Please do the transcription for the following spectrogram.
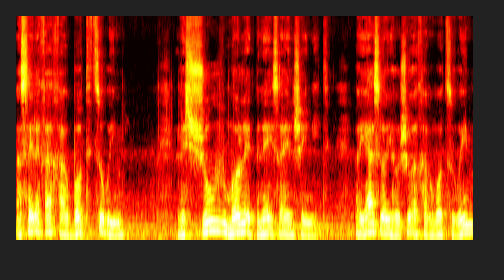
עשה לך חרבות צורים, ושוב מול את בני ישראל שנית. ויעש לו יהושע חרבות צורים,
